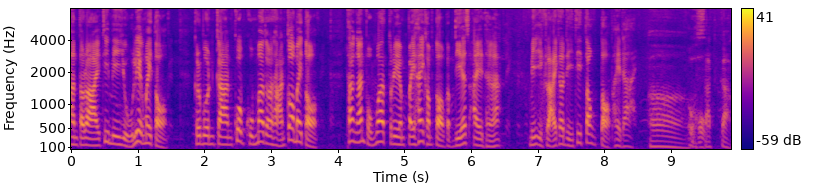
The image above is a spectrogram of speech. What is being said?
อันตรายที่มีอยู่เลี่ยงไม่ตอบ กระบวนการควบคุมมาตรฐานก็ไม่ตอบ ถ้างั้นผมว่าเตรียมไปให้คำตอบกับ DSI เถอะฮะมีอีกหลายคดีที่ต้องตอบให้ได้อ่าโอ้โหซัดกลับ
